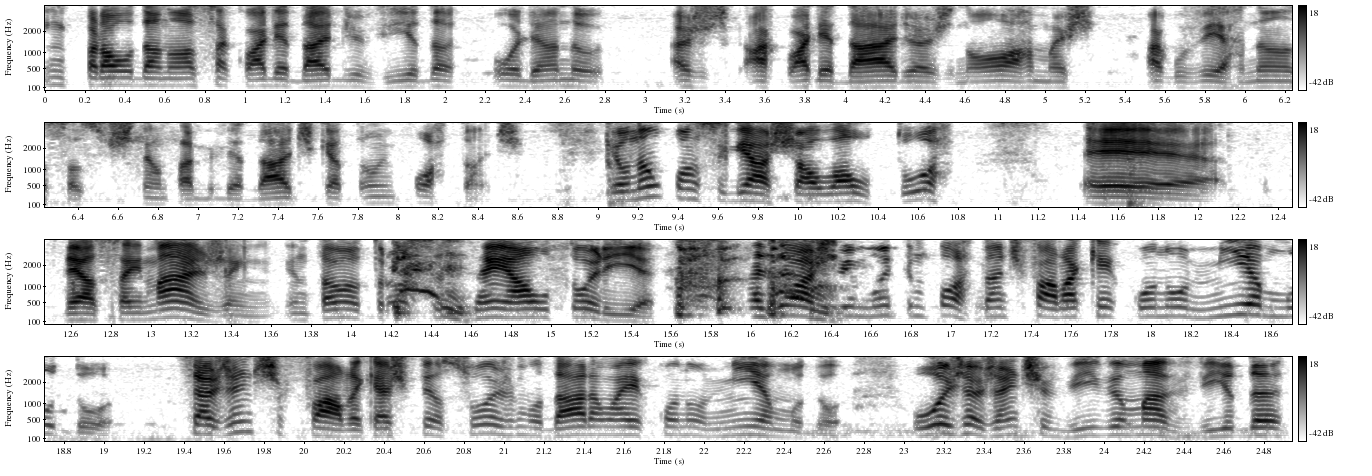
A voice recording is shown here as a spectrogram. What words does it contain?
em prol da nossa qualidade de vida, olhando as, a qualidade, as normas, a governança, a sustentabilidade, que é tão importante. Eu não consegui achar o autor é, dessa imagem, então eu trouxe sem a autoria. Mas eu achei muito importante falar que a economia mudou. Se a gente fala que as pessoas mudaram, a economia mudou. Hoje a gente vive uma vida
